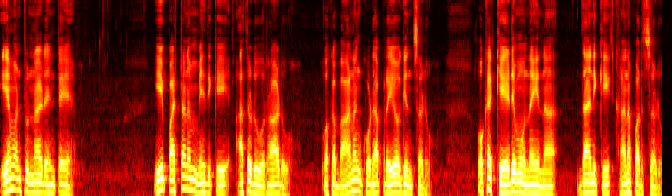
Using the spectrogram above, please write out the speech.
ఏమంటున్నాడంటే ఈ పట్టణం మీదికి అతడు రాడు. ఒక బాణం కూడా ప్రయోగించడు. ఒక కేడెమునైనా దానికి కనపరచడు.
